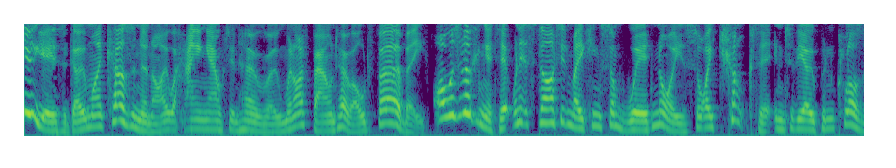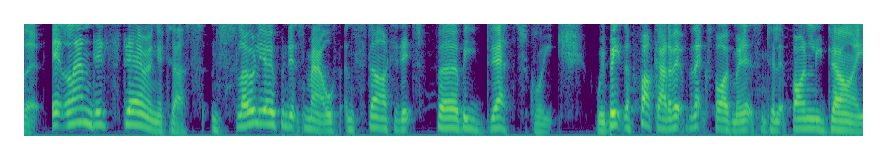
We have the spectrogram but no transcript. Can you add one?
few years ago, my cousin and I were hanging out in her room when I found her old Furby. I was looking at it when it started making some weird noise, so I chunked it into the open closet. It landed staring at us and slowly opened its mouth and started its Furby death screech. We beat the fuck out of it for the next five minutes until it finally died.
